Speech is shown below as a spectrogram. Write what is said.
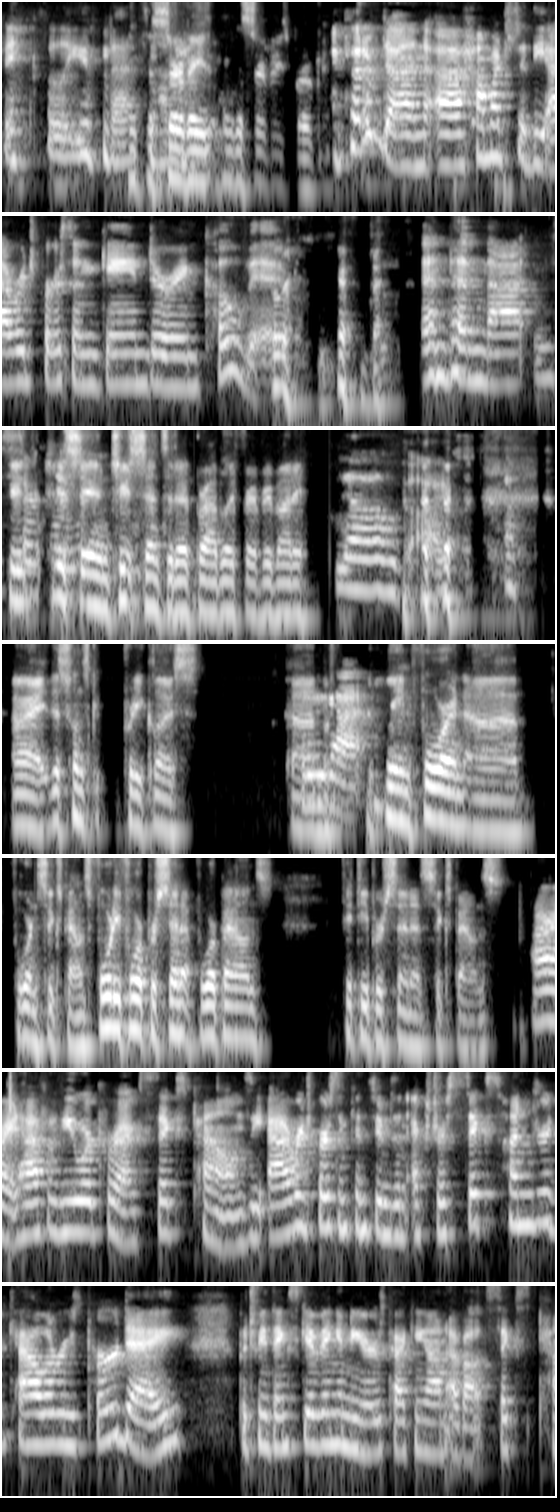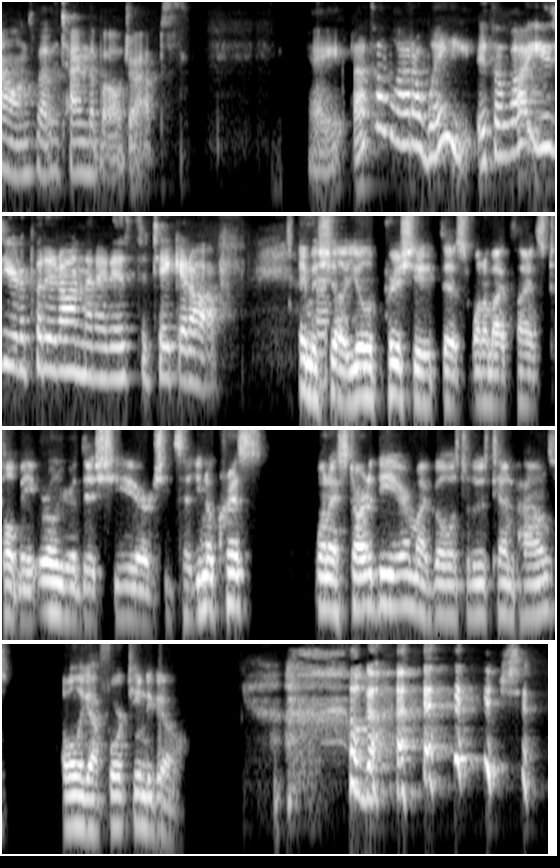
Thankfully, that's the survey. I think the survey's broken. I could have done. Uh, how much did the average person gain during COVID? and then that too, too soon, too sensitive, probably for everybody. Oh gosh. All right, this one's pretty close. Uh, between four and uh, four and six pounds. Forty-four percent at four pounds, 50% at six pounds. All right, half of you are correct. Six pounds. The average person consumes an extra 600 calories per day between Thanksgiving and New Year's, packing on about six pounds by the time the ball drops. Okay, that's a lot of weight. It's a lot easier to put it on than it is to take it off. Hey, Michelle, you'll appreciate this. One of my clients told me earlier this year, she said, You know, Chris, when I started the year, my goal was to lose 10 pounds. I only got 14 to go. Oh, God.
